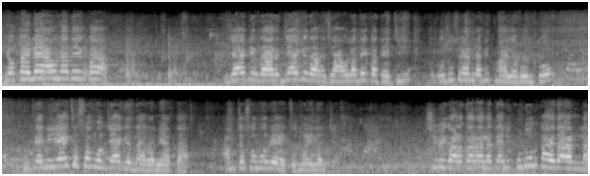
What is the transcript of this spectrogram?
ह्यो काय लय अवलाद आहे का? जागीरदार जागीरदाराची अवलाद आहे का त्याची? तो दुसऱ्यांना भीक माग्या बोलतो. मग त्यांनी यायचं समोर जागीरदाराने आता. आमच्यासमोर यायचं महिलांच्या. शिवीगाळ करायला त्यांनी कुठून कायदा आणला?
